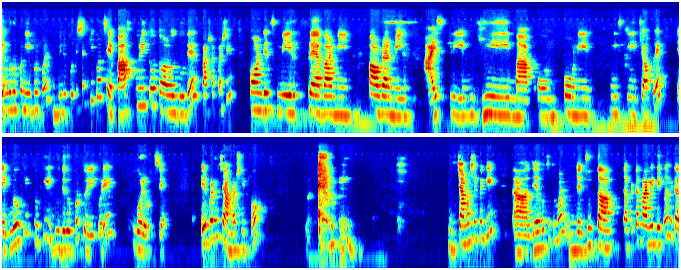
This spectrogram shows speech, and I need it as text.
এগুলোর উপর নির্ভর করে বিভিন্ন প্রতিষ্ঠান কি করছে? পাস্তুরিত তরল দুধের পাশাপাশি condense milk flavour milk powder milk ice cream ঘি, মাখন, পনির, মিষ্টি চকলেট এগুলো কিন্তু কি দুধের উপর তৈরি করে গড়ে উঠছে। এরপর হচ্ছে চামড়া শিল্প চামড়া শিল্পে কি যে হচ্ছে তোমার যে জুতা, তারপরে আগে দেখলাম, এটা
